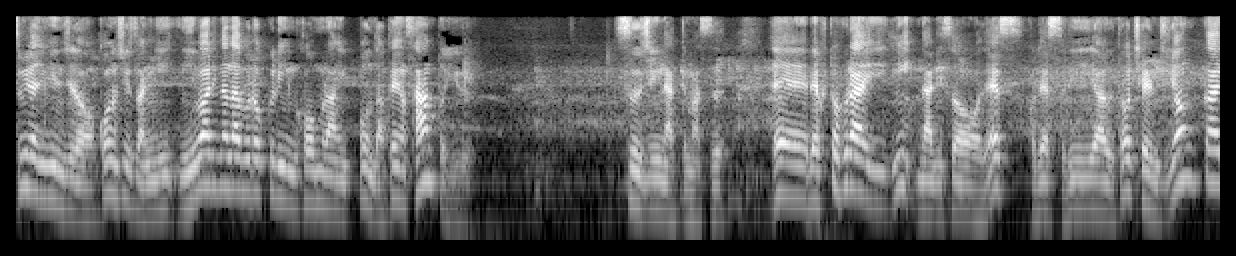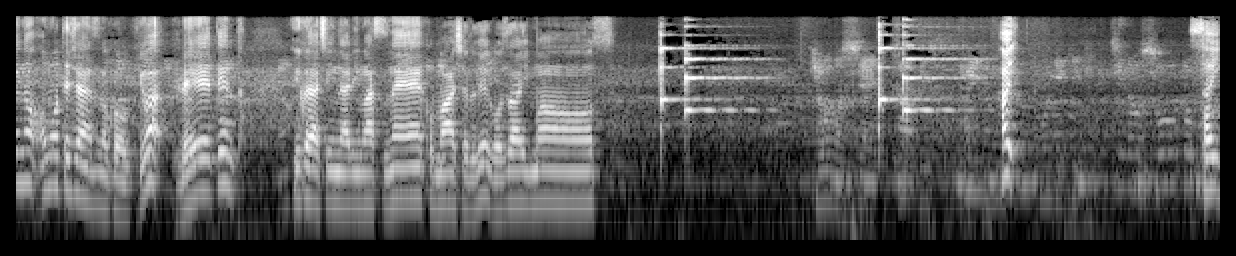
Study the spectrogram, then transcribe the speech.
っていうのは、住谷銀次郎、今シーズンに2割7分6厘、ホームラン1本、打点3という数字になってます。えー、レフトフライになりそうです。これで3アウト、チェンジ。4回の表ジャイアンツの攻撃は0点という形になりますね。コマーシャルでございます。はい。再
